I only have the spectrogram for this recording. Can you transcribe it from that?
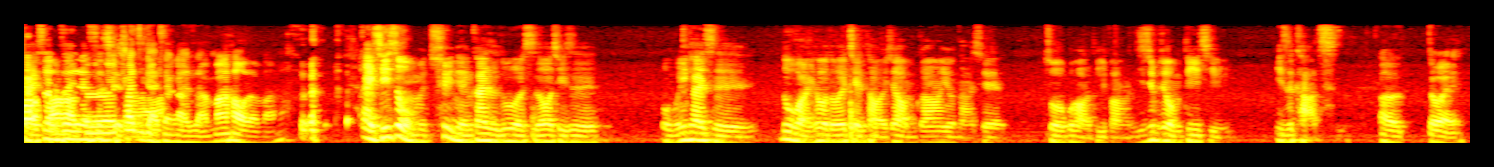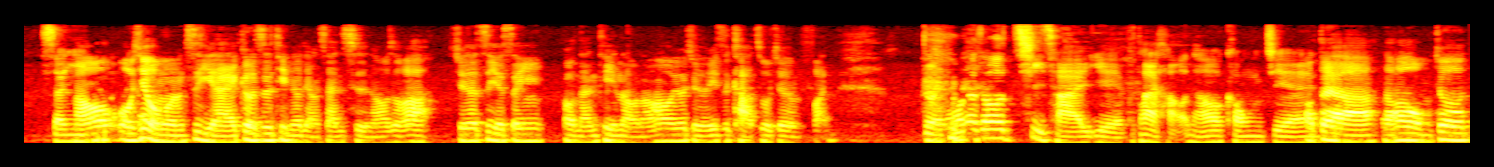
改善这件事情，开始改善，改善，蛮好的嘛。哎、欸，其实我们去年开始录的时候，其实我们一开始录完以后都会检讨一下，我们刚刚有哪些做的不好的地方。你记不记得我们第一集一直卡词？呃，对，声音。然后我记得我们自己还各自听了两三次，然后说啊，觉得自己的声音好难听哦，然后又觉得一直卡住，觉得很烦。对，然后那时候器材也不太好，然后空间哦，对啊，然后我们就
